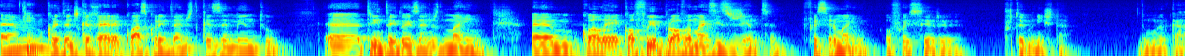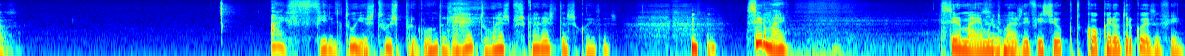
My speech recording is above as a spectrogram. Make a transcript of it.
Um, 40 anos de carreira, quase 40 anos de casamento uh, eh, 32 anos de mãe, um, qual, é, qual foi a prova mais exigente? Foi ser mãe ou foi ser eh, protagonista do mercado? Ai, filho, tu e as tuas perguntas, onde é que tu vais buscar estas coisas? ser mãe. Ser mãe é ser muito mãe. mais difícil que qualquer outra coisa, filho.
